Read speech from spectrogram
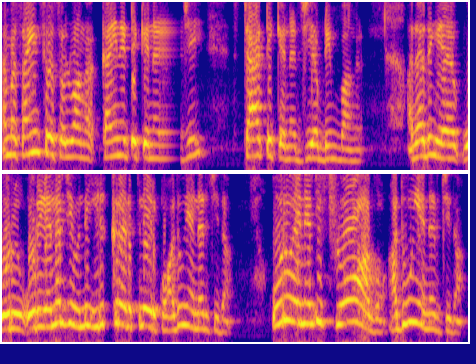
நம்ம சயின்ஸ்ல சொல்லுவாங்க கைனெட்டிக் எனர்ஜி ஸ்டாட்டிக் எனர்ஜி அப்படிம்பாங்க. அதாவது எ- ஒரு ஒரு எனர்ஜி வந்து இருக்கிற இடத்துல இருக்கும் அதுவும் எனர்ஜி தான். ஒரு எனர்ஜி ஃப்ளோ ஆகும் அதுவும் எனர்ஜி தான்.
